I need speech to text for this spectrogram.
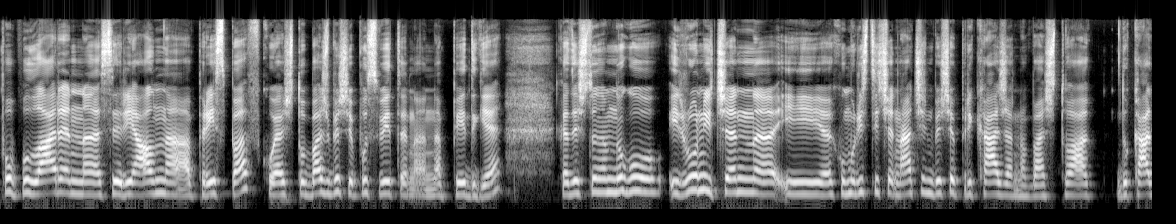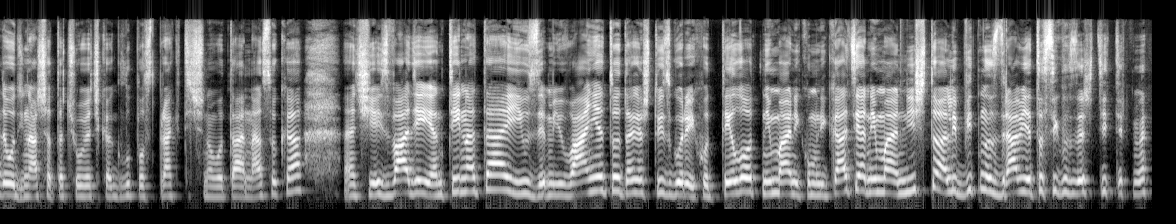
популарен серијал на Преспав, која што баш беше посветена на 5G, каде што на многу ироничен и хумористичен начин беше прикажано баш тоа до каде оди нашата човечка глупост практично во таа насока. Значи, ја извади и антената и уземјувањето, така што изгоре и хотелот, нема ни комуникација, нема ништо, али битно здравието си го заштитивме.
